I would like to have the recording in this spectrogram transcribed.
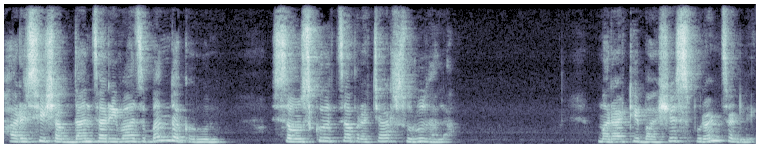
फारसी शब्दांचा रिवाज बंद करून संस्कृतचा प्रचार सुरू झाला. मराठी भाषेस स्फुरण चढले.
